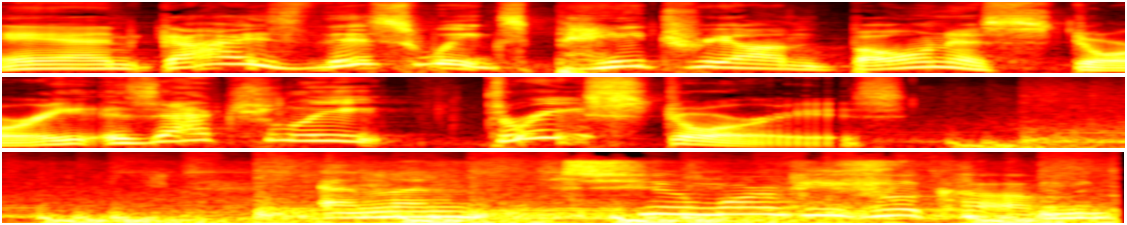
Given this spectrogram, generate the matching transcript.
And guys, this week's Patreon bonus story is actually three stories. And then two more people come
